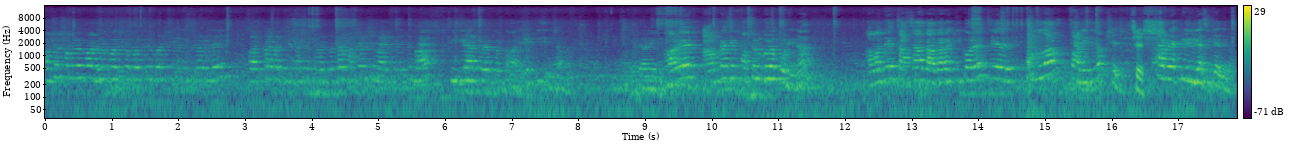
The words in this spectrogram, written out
ফসল সময়ের পর দুই পরিষ্কার পরিষ্কার করে শীতের মিশ্রণ মিলে শর্করা বা কীটনাশক প্রয়োগ করতে হয় পাশাপাশি মাইক্রোনিউট্রিয়েন্ট বা পিজিআর প্রয়োগ করতে হয় এটা কি জিনিস আবার ধরেন আমরা ফসলগুলো করি না। আমাদের চাচা দাদারা কি করে যে তুললাম পানি দিলাম শেষ। শেষ। আর একটু ইউরিয়া ছিটিয়ে দিলাম।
